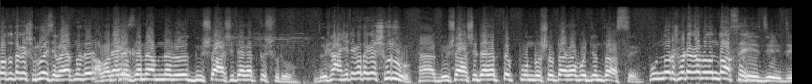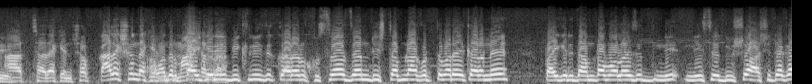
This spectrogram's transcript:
কত টাকা শুরু হয়েছে ভাই আপনাদের? আমাদের এখানে আপনার দুশো আশি তো শুরু। দুশো আশি টাকা থেকে শুরু? হ্যাঁ তো টাকা পর্যন্ত আছে। পনেরোশো টাকা পর্যন্ত আছে? জি জি জি। আচ্ছা দেখেন সব কালেকশন দেখেন আমাদের পাইকারি বিক্রি কারণ খুচরা যেন ডিস্টার্ব না করতে পারে এই কারণে পাইকারি দামটা বলা হয়েছে নিচে দুশো আশি টাকা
